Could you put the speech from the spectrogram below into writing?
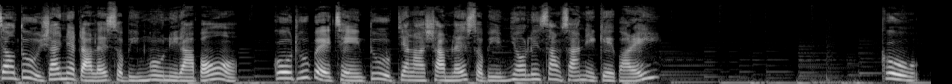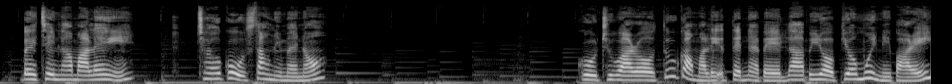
ကြောင့်သူ့ကိုရိုက်နေတာလဲဆိုပြီးငိုနေတာပေါ့ကိုထူးပဲချိန်သူ့ကိုပြန်လာရှာမလဲဆိုပြီးမျောလင်းဆောင်စားနေခဲ့ပါတယ်ကိုဘယ်ချိန်လာမှလဲရင်ချောကိုစောင့်နေမယ်နော်ကိုထူကတော့သူ့ကောင်မလေးအစ်စ်နဲ့ပဲလာပြီးတော့ပျော်မွေ့နေပါတယ်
